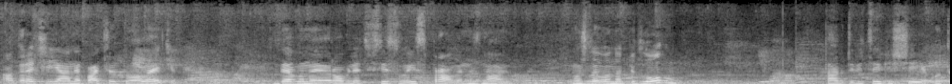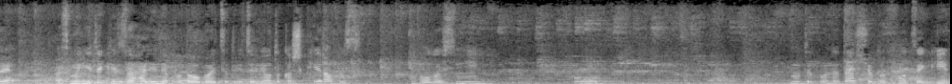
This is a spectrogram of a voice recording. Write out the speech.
А до речі, я не бачу туалетів, де вони роблять всі свої справи. Не знаю. Можливо, на підлогу. Так, дивіться, які ще є коти. Ось мені такі взагалі не подобаються. Дивіться, в нього така шкіра без волосні. Фу. Ну, типу, не те, щоб фу, це кіт,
